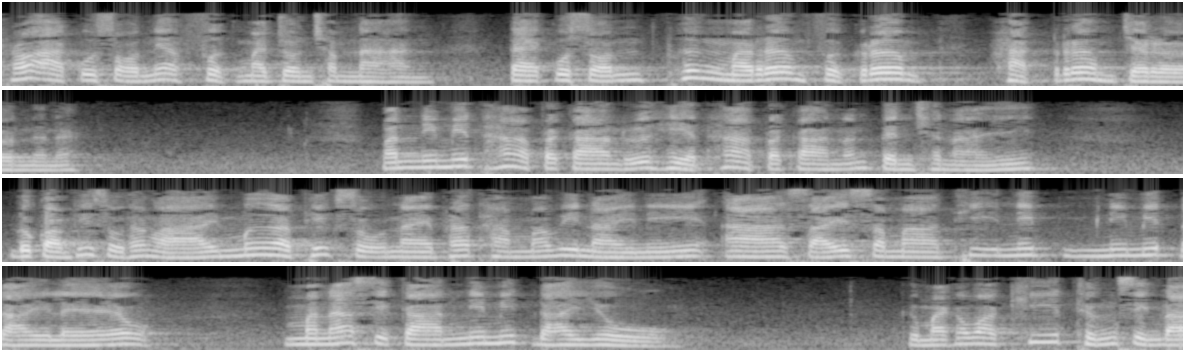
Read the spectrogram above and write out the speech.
เพราะอากุศลเนี่ยฝึกมาจนชำนาญ แต่กุศลเพิ่งมาเริ่มฝึกเริ่มหัดเริ่มเจริญเนี่ยนะมันนิมิตห้าประการหรือเหตุห้าประการนั้นเป็นไนดูก่อนภิกษุทั้งหลาย เมื่อภิกษุในพระธรรมวินัยนี้ อาศัยสมาธินินิมิตใดแล้วมนสิการนิมิตใดอยู่ คือหมายความว่าคิดถึงสิ่งใด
